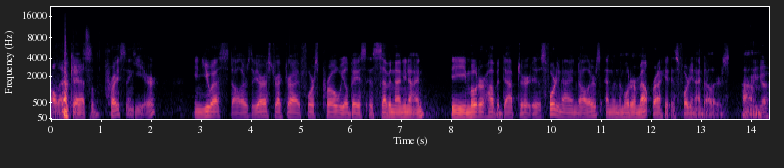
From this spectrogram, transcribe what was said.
all that Okay, jazz. so the pricing here in US dollars, the VRS Direct Drive Force Pro wheelbase is seven ninety nine. The motor hub adapter is forty nine dollars, and then the motor mount bracket is forty nine dollars. There you Um, go.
